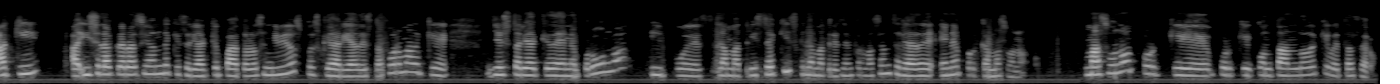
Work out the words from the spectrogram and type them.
aquí hice la aclaración de que sería que para todos los individuos pues quedaría de esta forma, de que y estaría que de n por 1 y pues la matriz X, que es la matriz de información, sería de n por k más 1. Más 1 porque, porque contando de que beta 0,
